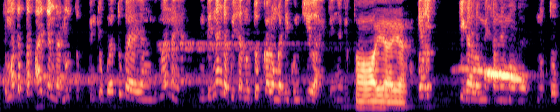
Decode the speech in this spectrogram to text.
cuma tetap aja nggak nutup pintu gue tuh kayak yang gimana ya intinya nggak bisa nutup kalau nggak dikunci lah intinya gitu Oh iya iya. ya kalau misalnya mau nutup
